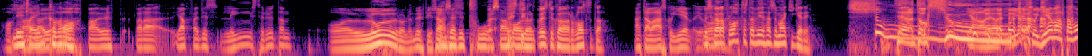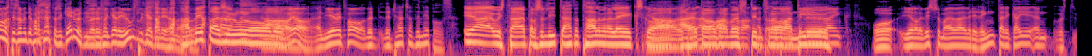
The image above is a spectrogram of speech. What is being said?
Hoppa Litla innkomuna. Hoppa upp bara jafnfætis lengst fyrir utan Og lúður honum upp í það saman setti tvo Veistu, samólur veistu hvað var flott þetta? Þetta var sko, ég, ég Veistu hvað var flottasta við það sem Aki geri? Þegar hann tók já, ég, sko, ég var alltaf að vonast til þess að myndi fara að snerta þessi gerfurtum eins og hann gerði í úslukeppninni Hann hann vippaði sér úr og, Já, já, en ég veit fá the, the touch of the nipples. Já, veist, það er bara svo lítið hægt að tala um hennar leik sko, Já, að veist, þetta var bara völdin frá niðurlæging og ég er alveg vissum að ef það hefði verið reyndari gæi en þú veist,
